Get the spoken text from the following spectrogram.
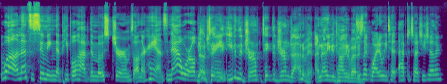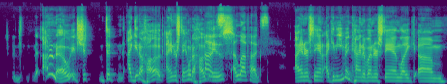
Well, and that's assuming that people have the most germs on their hands. Now we're all being No, trained. the, even the germ. Take the germs out of it. I'm not even talking about Just it. like, why do we t- have to touch each other? I don't know. It's just that I get a hug. I understand what a hug Hugs. is. I love hugs. I understand. I can even kind of understand like um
